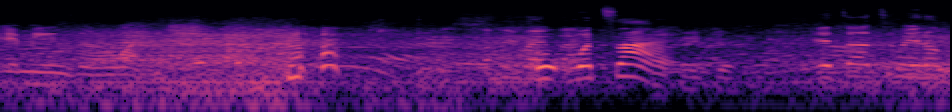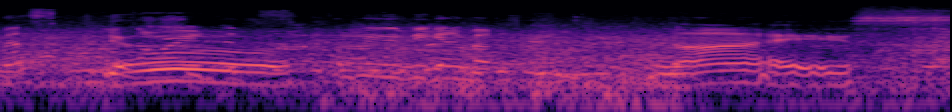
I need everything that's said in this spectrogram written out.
it means they're a wench. What's that? Thank you. It's a tomato bisque. Yo. It's completely vegan and vegetarian. Nice.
